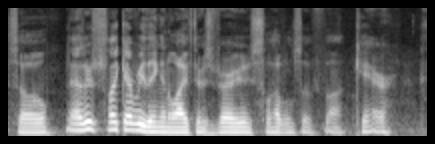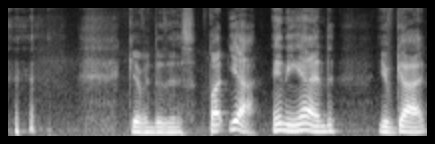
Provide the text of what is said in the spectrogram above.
So, yeah, there's like everything in life, there's various levels of uh, care given to this. But yeah, in the end, you've got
